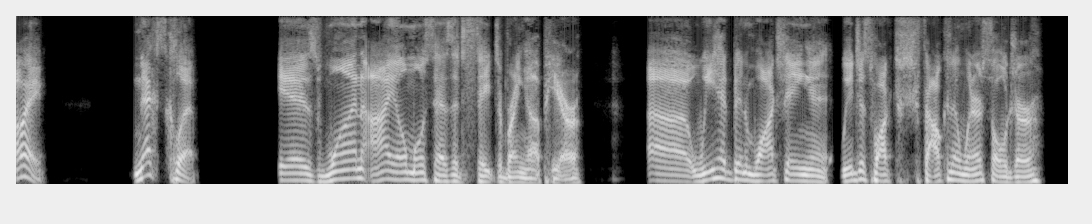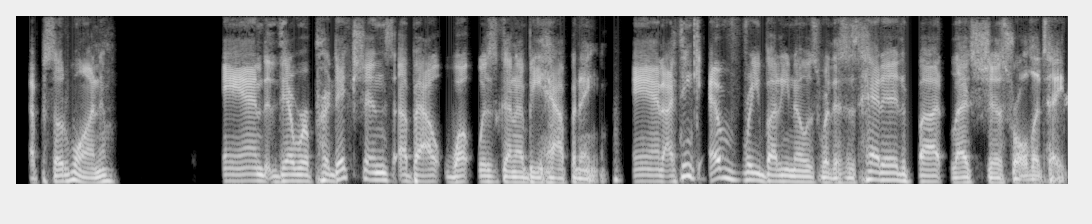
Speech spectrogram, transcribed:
all right. Next clip is one I almost hesitate to bring up here. Uh, we had been watching, we just watched Falcon and Winter Soldier, episode one, and there were predictions about what was going to be happening. And I think everybody knows where this is headed, but let's just roll the tape.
